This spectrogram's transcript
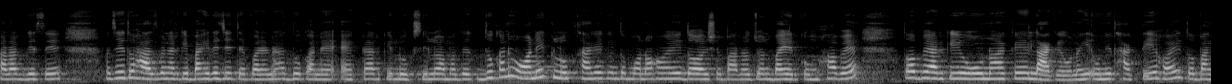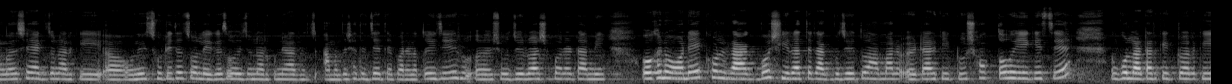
খারাপ গেছে। যেহেতু হাজব্যান্ড আর কি বাইরে যেতে পারে না, দোকানে একটা আর কি লোক ছিল আমাদের, দোকানে অনেক লোক থাকে কিন্তু মনে হয় দশ বারো জন বা এরকম হবে। তবে আর কি ওনাকে লাগে। উনি উনি থাকতেই হয়। তো বাংলাদেশে একজন আর কি উনি ছুটিতে চলে গেছে, ওই জন্য আর উনি আর আমাদের সাথে যেতে পারে না। তো এই যে সূর্যের রস পরাটা আমি ওখানে অনেকক্ষণ রাখব, শিরাতে রাখব। যেহেতু আমার এটা আর কি একটু শক্ত হয়ে গেছে গোলাটাকে একটু আর কি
